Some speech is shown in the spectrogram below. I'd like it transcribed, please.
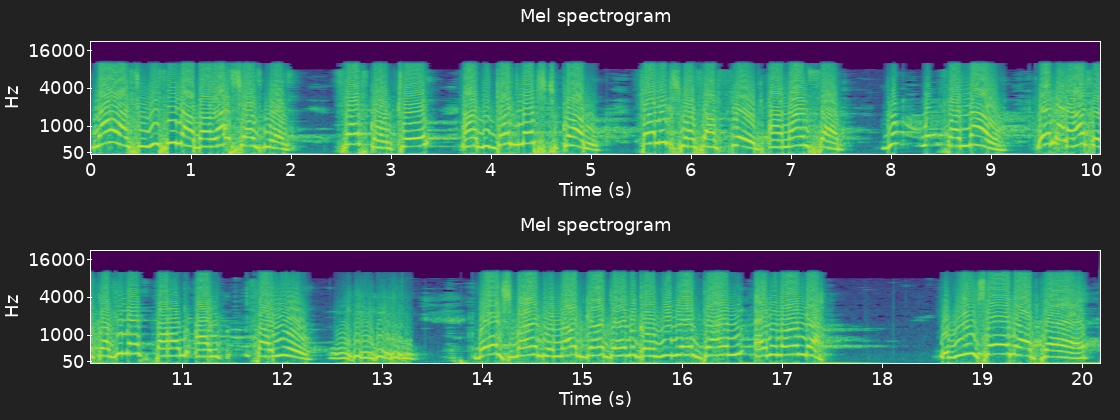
Now as he reasoned about righteousness, self-control, and the judgment to come, Felix was afraid and answered, Go away for now. When I have a convenient time, I will for you. this man do not get any convenient time any longer. If you say that uh,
